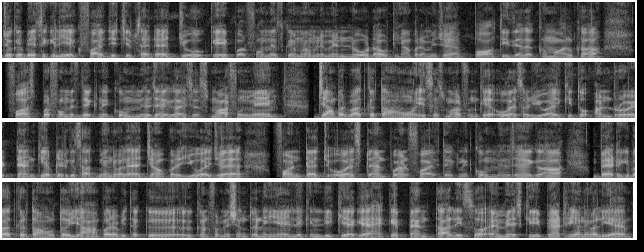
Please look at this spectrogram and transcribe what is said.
जो कि बेसिकली एक 5G चिपसेट है, जो कि परफॉर्मेंस के मामले में नो डाउट यहाँ पर हमें जो है बहुत ही ज़्यादा कमाल का फास्ट परफॉर्मेंस देखने को मिल जाएगा इस स्मार्टफ़ोन में। जहाँ पर बात करता हूँ, इस स्मार्टफ़ोन के ओएस और यूआई की तो एंड्रॉयड टेन की अपडेट के साथ में आने वाला है, जहाँ पर यूआई जो है फन टच ओ एस देखने को मिल जाएगा। बैटरी की बात करता हूँ तो यहाँ पर अभी तक कन्फर्मेशन तो नहीं है, लेकिन लीक किया गया है कि पैंतालीस सौ की बैटरी आने वाली है,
